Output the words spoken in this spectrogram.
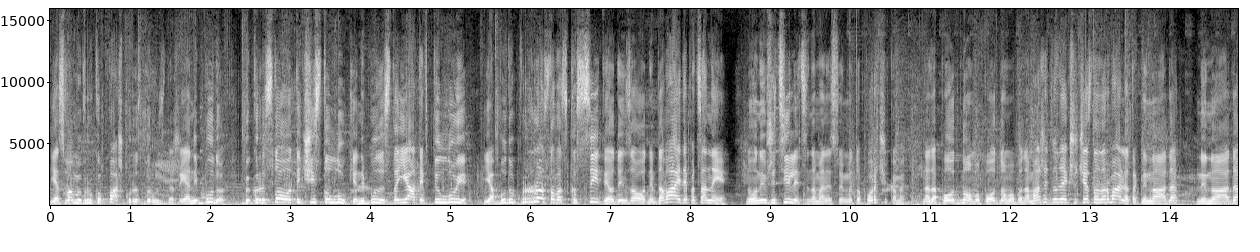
Я з вами в рукопашку розберусь даже. Я не буду використовувати чисто лук. Я не буду стояти в тилу. Я буду просто вас косити один за одним. Давайте, пацани. Ну вони вже ціляться на мене своїми топорчиками. Надо по одному, по одному, бо намажать вони, якщо чесно, нормально, так не надо. Не надо.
